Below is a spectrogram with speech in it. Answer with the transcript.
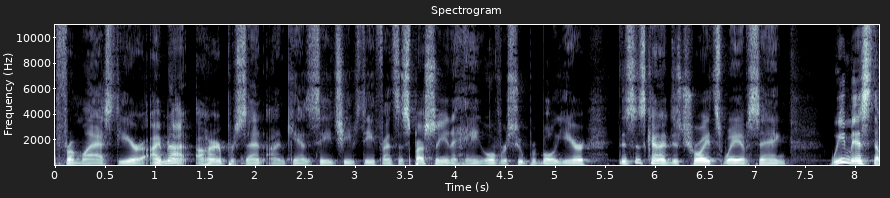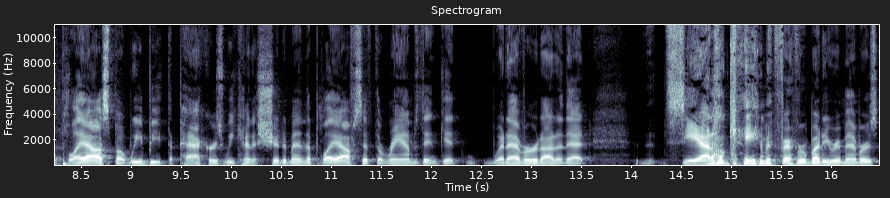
from last year. I'm not 100% on Kansas City Chiefs defense, especially in a hangover Super Bowl year. This is kind of Detroit's way of saying, we missed the playoffs, but we beat the Packers. We kind of should have been in the playoffs if the Rams didn't get whatever out of that Seattle game, if everybody remembers.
